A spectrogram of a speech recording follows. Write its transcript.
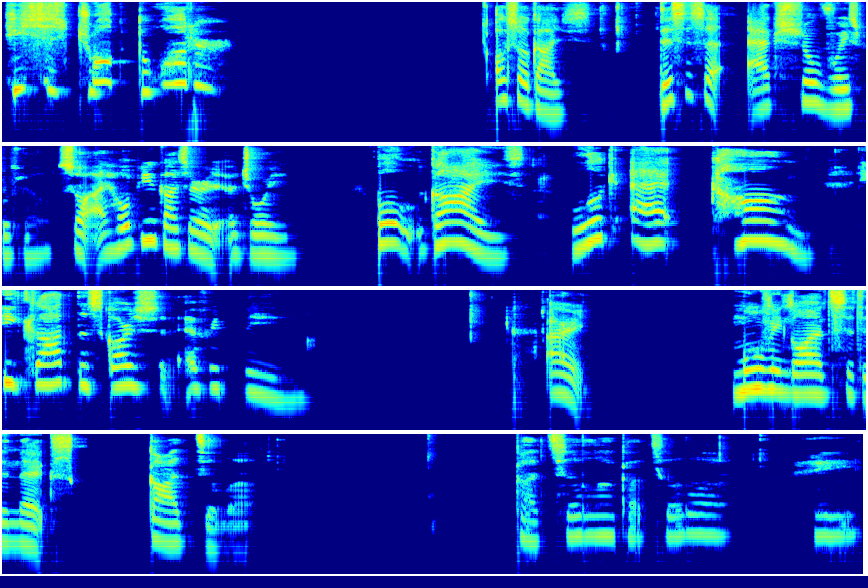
He just dropped the water. Also, guys, this is an actual voice reveal, so I hope you guys are enjoying. But guys, look at Kong. He got the scars and everything. Alright. Moving on to the next Godzilla. Godzilla, Godzilla. Hey.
